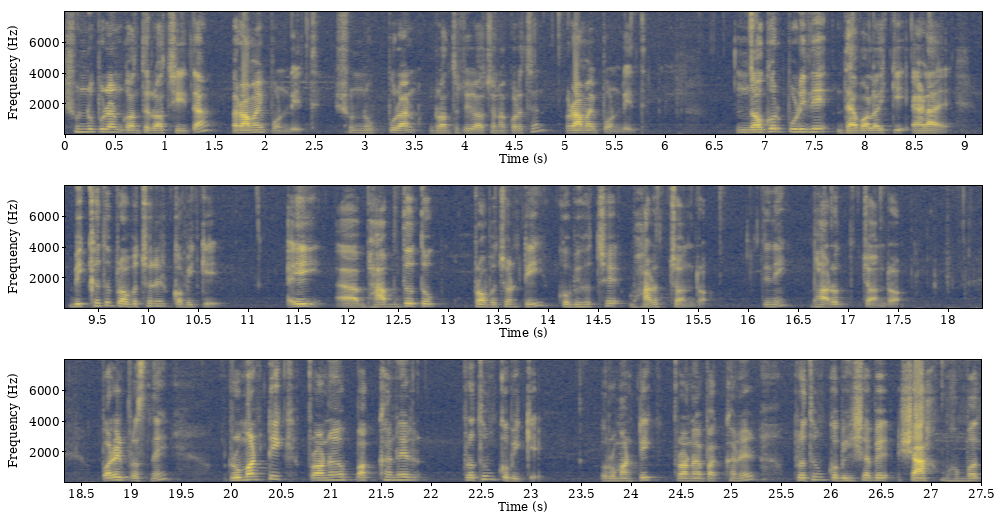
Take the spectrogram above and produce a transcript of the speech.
শূন্য পুরাণ গ্রন্থের রচয়িতা রামাই পণ্ডিত। শূন্য পুরাণ গ্রন্থটি রচনা করেছেন রামাই পণ্ডিত। নগর পুরিলে দেবালয় কি এড়ায়? বিখ্যাত প্রবচনের কবি কে? এই আহ, প্রবচনটি কবি হচ্ছে ভারতচন্দ্র। তিনি ভারতচন্দ্র। পরের প্রশ্নে রোমান্টিক প্রণয়োপাখ্যানের প্রথম কবি কে? রোমান্টিক প্রণয়োপাখ্যানের প্রথম কবি হিসাবে শাহ মোহাম্মদ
